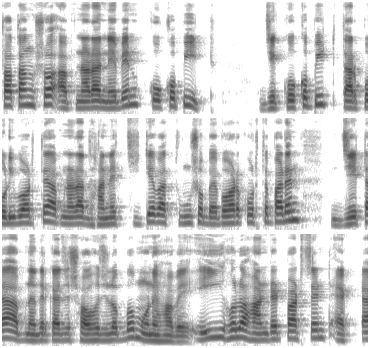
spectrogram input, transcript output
শতাংশ আপনারা নেবেন কোকোপিট। যে কোকোপিট, তার পরিবর্তে আপনারা ধানের চিটে বা তুষও ব্যবহার করতে পারেন, যেটা আপনাদের কাছে সহজলভ্য মনে হবে। এই হলো হান্ড্রেড পারসেন্ট একটা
